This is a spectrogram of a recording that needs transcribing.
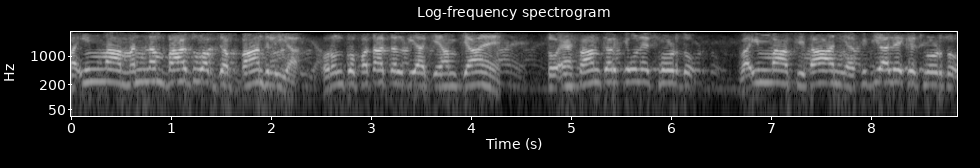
فعما منم بازو اب جب باندھ لیا اور ان کو پتا چل گیا کہ ہم کیا ہیں، تو احسان کر کے انہیں چھوڑ دو۔ وہ اما فدان یا فدیا لے کے چھوڑ دو۔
